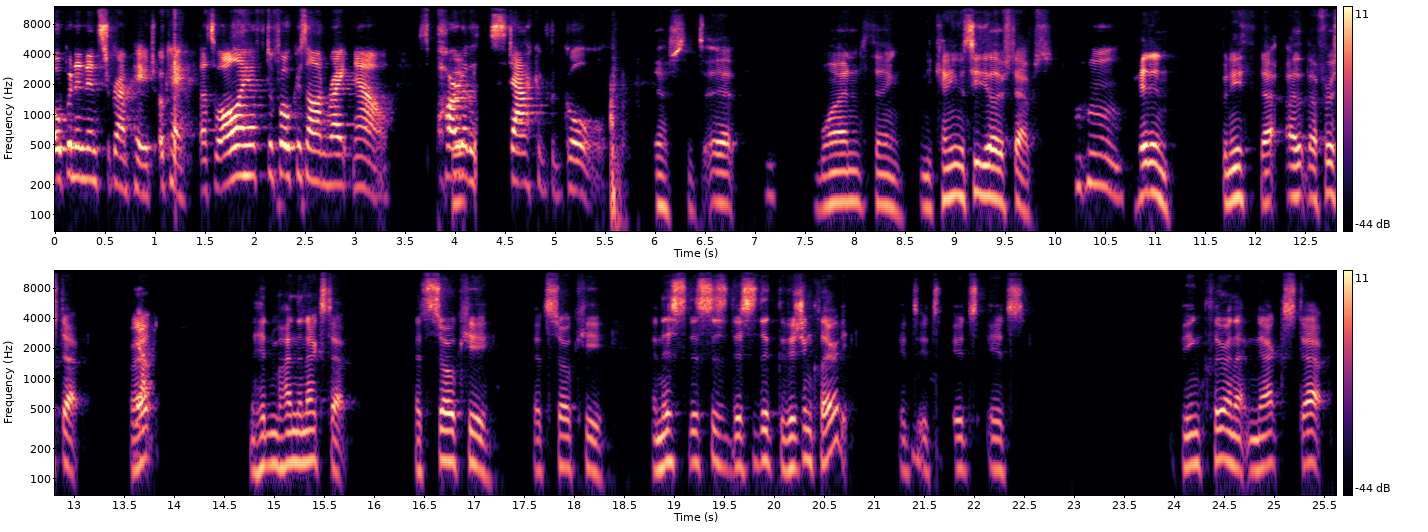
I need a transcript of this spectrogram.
open an Instagram page. Okay, that's all I have to focus on right now. It's part yeah. of the stack of the goal. Yes, that's it. One thing, and you can't even see the other steps. Mm-hmm. Hidden beneath that uh, that first step, right? Yeah. hidden behind the next step. That's so key. That's so key. And this this is this is the vision clarity. It's mm-hmm. it's it's it's being clear on that next step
